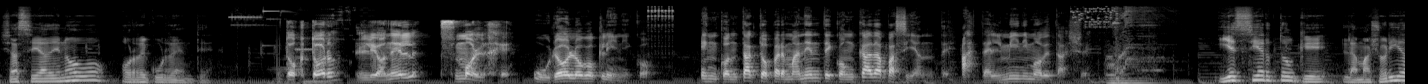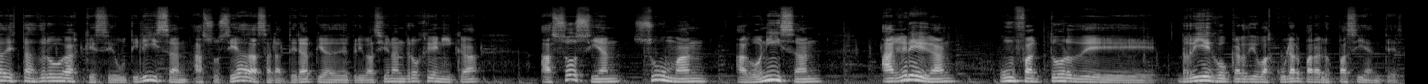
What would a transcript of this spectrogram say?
ya sea de nuevo o recurrente. Doctor Leonel Smolge, urólogo clínico en contacto permanente con cada paciente, hasta el mínimo detalle. Y es cierto que la mayoría de estas drogas que se utilizan asociadas a la terapia de deprivación androgénica asocian, suman, agonizan, agregan un factor de riesgo cardiovascular para los pacientes,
